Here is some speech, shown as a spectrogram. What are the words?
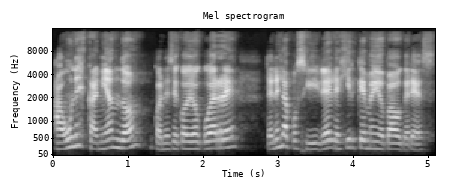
aún escaneando con ese código QR, tenés la posibilidad de elegir qué medio de pago querés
